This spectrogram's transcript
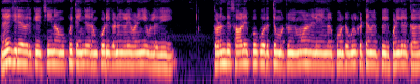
நைஜீரியாவிற்கு சீனா முப்பத்தி ஐந்தாயிரம் கோடி கடன்களை வழங்கியுள்ளது. தொடர்ந்து சாலை போக்குவரத்து மற்றும் விமான நிலையங்கள் போன்ற உள்கட்டமைப்பு பணிகளுக்காக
